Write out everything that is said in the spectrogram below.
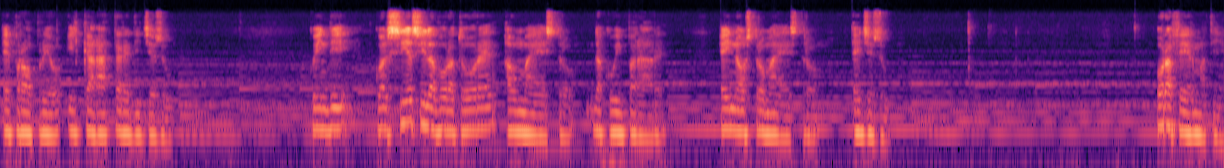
è proprio il carattere di Gesù. Quindi qualsiasi lavoratore ha un maestro da cui imparare e il nostro maestro è Gesù. Ora fermati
